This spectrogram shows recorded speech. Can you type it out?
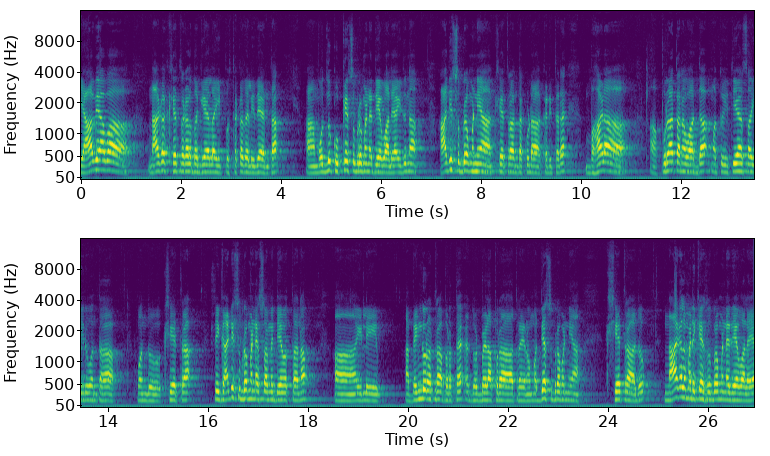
ಯಾವ್ಯಾವ ನಾಗಕ್ಷೇತ್ರಗಳ ಬಗ್ಗೆ ಎಲ್ಲ ಈ ಪುಸ್ತಕದಲ್ಲಿದೆ ಅಂತ. ಮೊದಲು ಕುಕ್ಕೆ ಸುಬ್ರಹ್ಮಣ್ಯ ದೇವಾಲಯ, ಇದನ್ನು ಆದಿ ಸುಬ್ರಹ್ಮಣ್ಯ ಕ್ಷೇತ್ರ ಅಂತ ಕೂಡ ಕರೀತಾರೆ. ಬಹಳ ಪುರಾತನವಾದ ಮತ್ತು ಇತಿಹಾಸ ಇರುವಂತಹ ಒಂದು ಕ್ಷೇತ್ರ. ಶ್ರೀ ಘಾಟಿ ಸುಬ್ರಹ್ಮಣ್ಯ ಸ್ವಾಮಿ ದೇವಸ್ಥಾನ ಇಲ್ಲಿ ಬೆಂಗಳೂರು ಹತ್ರ ಬರುತ್ತೆ, ದೊಡ್ಡಬಳ್ಳಾಪುರ ಹತ್ರ ಏನೋ ಮಧ್ಯ ಸುಬ್ರಹ್ಮಣ್ಯ ಕ್ಷೇತ್ರ ಅದು. ನಾಗಲಮಡಿಕೆ ಸುಬ್ರಹ್ಮಣ್ಯ ದೇವಾಲಯ,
